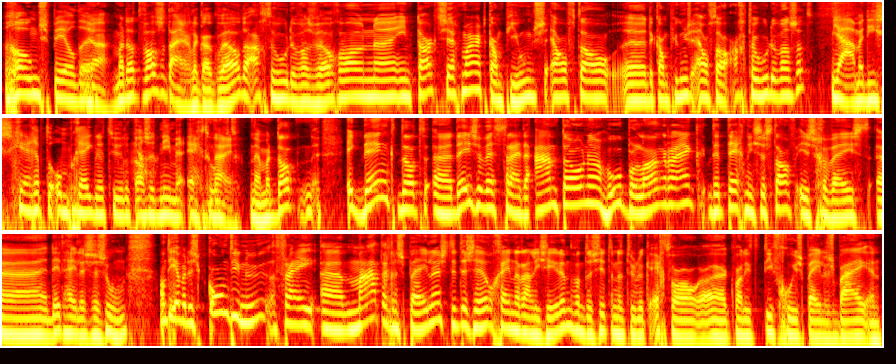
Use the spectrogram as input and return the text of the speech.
Rome speelde. Ja, maar dat was het eigenlijk ook wel. De achterhoede was wel gewoon uh, intact, zeg maar. Het kampioenselftal, uh, de kampioenselftal achterhoede was het. Ja, maar die scherpte ontbreekt natuurlijk als het niet meer echt hoeft. Nee, nee maar dat, ik denk dat uh, deze wedstrijden aantonen hoe belangrijk de technische staf is geweest dit hele seizoen. Want die hebben dus continu vrij matige spelers. Dit is heel generaliserend, want er zitten natuurlijk echt wel kwalitatief goede spelers bij. En,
